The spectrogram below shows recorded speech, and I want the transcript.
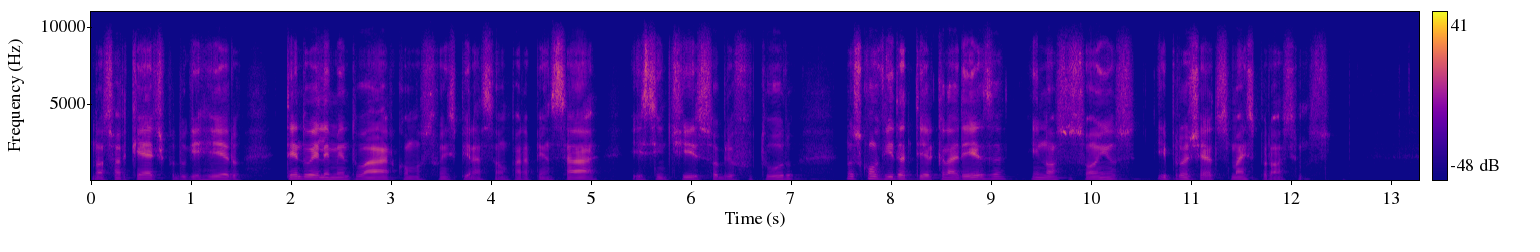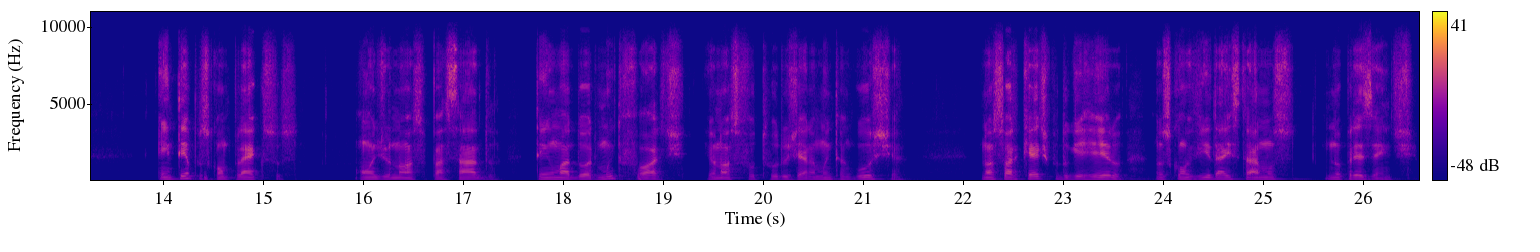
Nosso arquétipo do guerreiro, tendo o elemento ar como sua inspiração para pensar e sentir sobre o futuro, nos convida a ter clareza em nossos sonhos e projetos mais próximos. Em tempos complexos, onde o nosso passado tem uma dor muito forte e o nosso futuro gera muita angústia, nosso arquétipo do guerreiro nos convida a estarmos no presente.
